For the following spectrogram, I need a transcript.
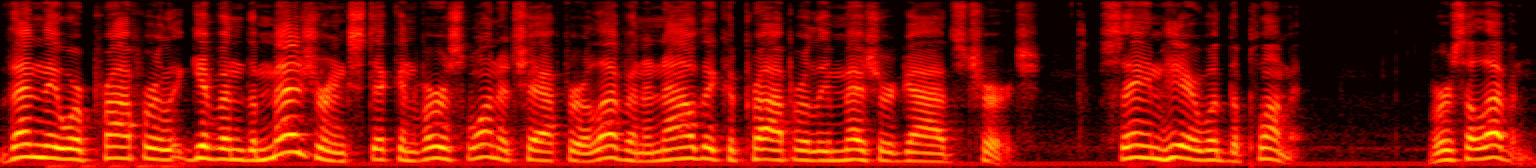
then they were properly given the measuring stick in verse 1 of chapter 11, and now they could properly measure God's church. Same here with the plummet. Verse 11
